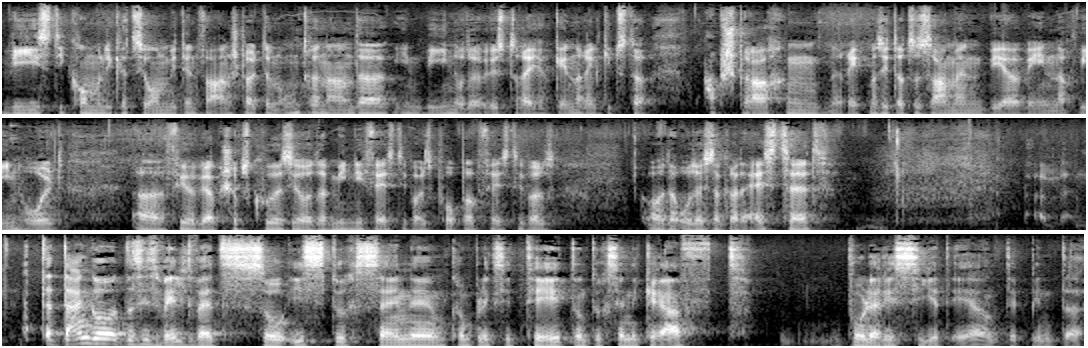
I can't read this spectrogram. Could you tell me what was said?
Wie ist die Kommunikation mit den Veranstaltern untereinander in Wien oder Österreich auch generell? Gibt es da Absprachen? Redet man sich da zusammen, wer wen nach Wien holt äh, für Workshops, Kurse oder Mini-Festivals, Pop-Up-Festivals? Oder, oder ist da gerade Eiszeit? Der Tango, das ist weltweit so, ist durch seine Komplexität und durch seine Kraft polarisiert er. Und ich bin der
